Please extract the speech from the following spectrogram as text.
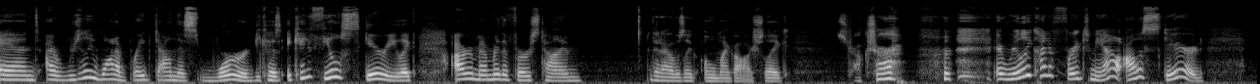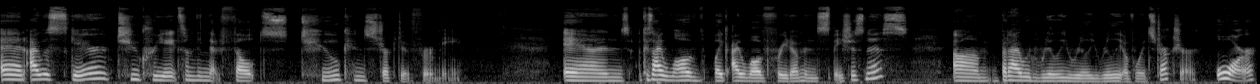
And I really want to break down this word because it can feel scary. Like I remember the first time that I was like, "Oh my gosh, like structure." it really kind of freaked me out. I was scared. And I was scared to create something that felt too constrictive for me and because I love like I love freedom and spaciousness, um, but I would really, really, really avoid structure. Or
